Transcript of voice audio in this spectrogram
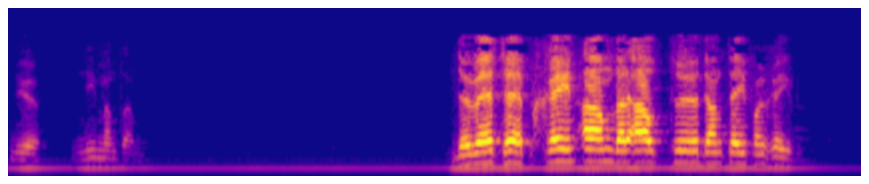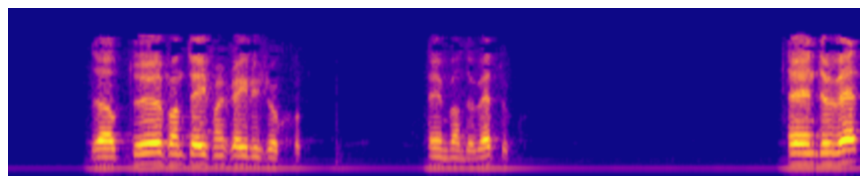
Ja, niemand anders. De wet heeft geen ander auteur dan het evangelie. De auteur van het evangelie is ook God. En van de wet ook. En de wet.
